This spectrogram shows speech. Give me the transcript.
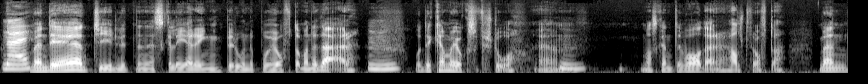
Nej. Men det är tydligt en eskalering beroende på hur ofta man är där. Mm. Och det kan man ju också förstå. Ehm, Mm. Man ska inte vara där allt för ofta. Men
